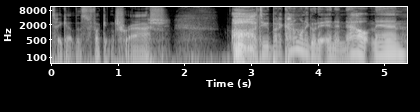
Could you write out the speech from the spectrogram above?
take out this fucking trash. Oh, dude, but I kind of want to go to In and Out, man.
